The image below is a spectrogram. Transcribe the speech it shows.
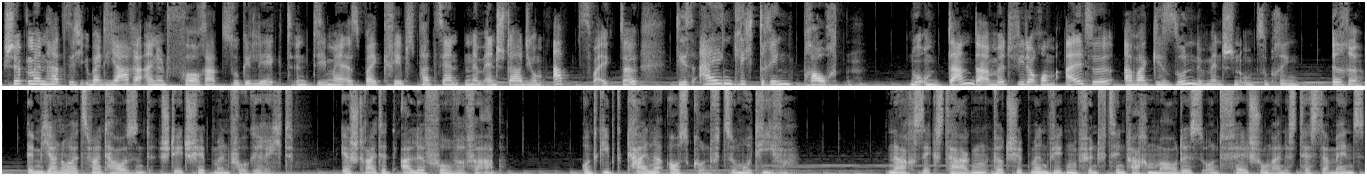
Shipman hat sich über die Jahre einen Vorrat zugelegt, indem er es bei Krebspatienten im Endstadium abzweigte, die es eigentlich dringend brauchten. Nur um dann damit wiederum alte, aber gesunde Menschen umzubringen. Irre. Im Januar 2000 steht Shipman vor Gericht. Er streitet alle Vorwürfe ab und gibt keine Auskunft zu Motiven. Nach sechs Tagen wird Shipman wegen 15-fachen Mordes und Fälschung eines Testaments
